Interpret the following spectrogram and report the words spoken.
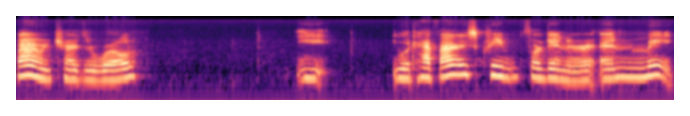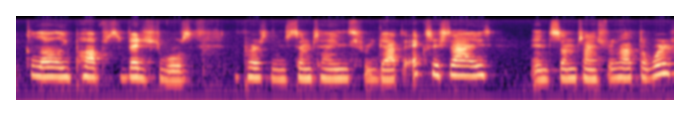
Fire in charge world. You, you would have ice cream for dinner and make lollipops vegetables. The person who sometimes forgot to exercise and sometimes forgot to work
